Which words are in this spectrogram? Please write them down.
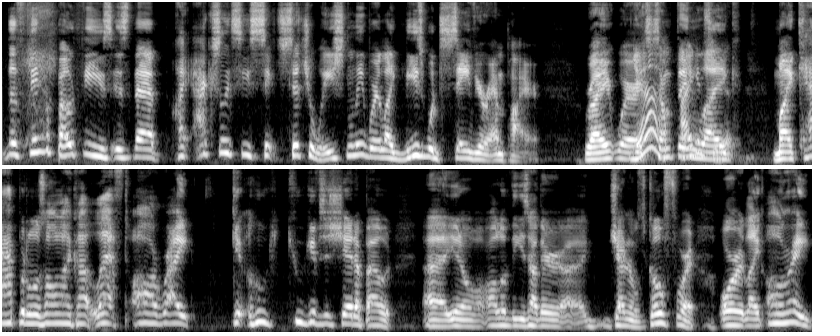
the thing about these is that I actually see situationally where like these would save your empire, right? Where Yeah, it's something like my capital is all I got left. All right, Gi- who who gives a shit about uh, you know all of these other uh, generals? Go for it. Or like, all right,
